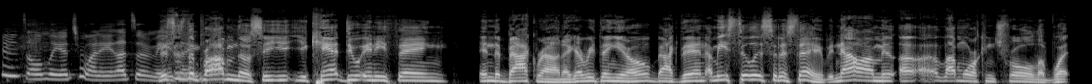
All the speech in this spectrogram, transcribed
It's only a twenty. That's amazing. This is the problem, though. See, you, you can't do anything in the background, like everything you know back then. I mean, it still is to this day, but now I'm a, a lot more control of what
